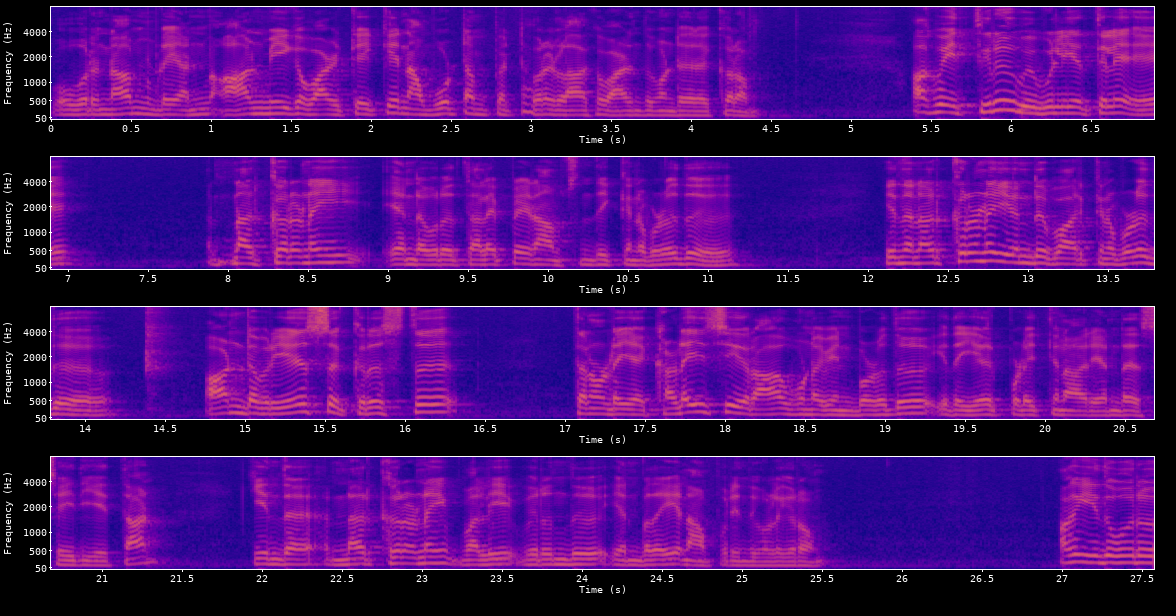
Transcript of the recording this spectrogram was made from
ஒவ்வொரு நாளும் நம்முடைய அன் ஆன்மீக வாழ்க்கைக்கு நாம் ஊட்டம் பெற்றவர்களாக வாழ்ந்து கொண்டு இருக்கிறோம் ஆகவே திரு விவிலியத்திலே நற்கருணை என்ற ஒரு தலைப்பை நாம் சிந்திக்கின்ற பொழுது இந்த நற்கருணை என்று பார்க்கின்ற பொழுது ஆண்டவர் இயேசு கிறிஸ்து தன்னுடைய கடைசி ராவுணவின் பொழுது இதை ஏற்படுத்தினார் என்ற செய்தியைத்தான் இந்த நற்கருணை வழி விருந்து என்பதை நாம் புரிந்து கொள்கிறோம். ஆக இது ஒரு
